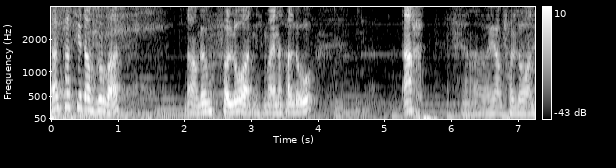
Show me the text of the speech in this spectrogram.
Dann passiert auch sowas. Na, haben wir verloren. Ich meine, hallo? Ach, so, wir haben verloren.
